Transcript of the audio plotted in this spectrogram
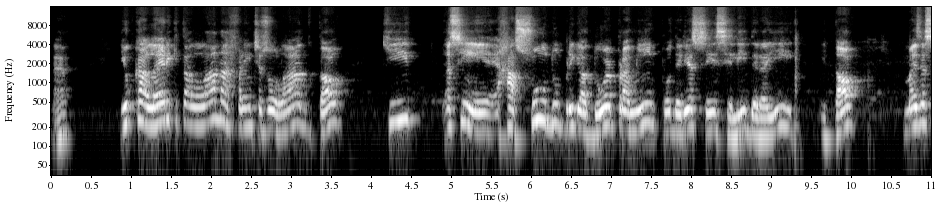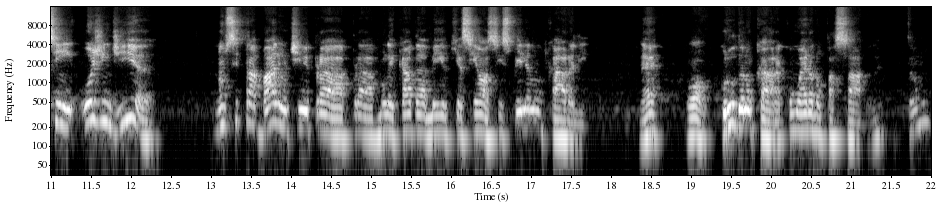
né? E o Caleri que está lá na frente isolado, tal, que assim, é raçudo, brigador, para mim poderia ser esse líder aí e tal. Mas assim, hoje em dia não se trabalha um time para molecada meio que assim, ó, se espelha num cara ali, né? Ó, gruda no cara, como era no passado, né? Então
